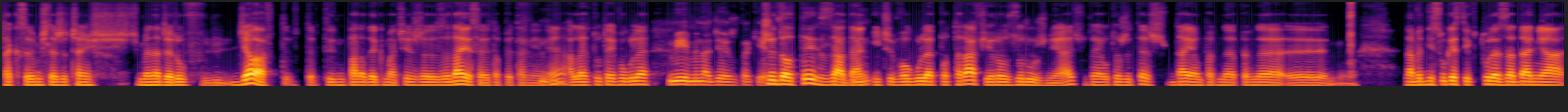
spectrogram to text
tak sobie myślę, że część menedżerów działa w, ty, w, ty- w tym paradygmacie, że zadaje sobie to pytanie, nie? Mhm. Ale tutaj w ogóle, Miejmy nadzieję, że tak jest. czy do tych zadań Mhm. i czy w ogóle potrafi rozróżniać, tutaj autorzy też dają pewne, pewne y, nawet nie sugestie, które zadania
